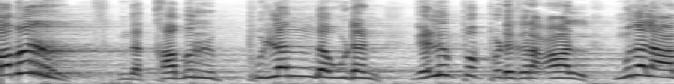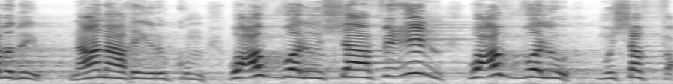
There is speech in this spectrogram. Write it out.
கபர். இந்த கபர் பிளந்தவுடன் எழுப்பப்படுகிற ஆள் முதலாவது நானாக இருக்கும். முஷஃபா.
